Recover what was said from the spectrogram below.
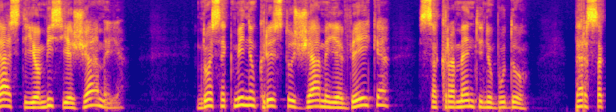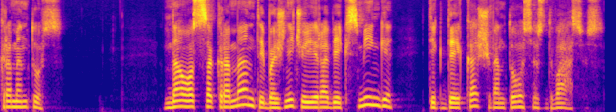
tęsti jo misiją žemėje, nuo sėkminių Kristus žemėje veikia sakramentiniu būdu, per sakramentus. Na, o sakramentai bažnyčioje yra veiksmingi tik dėka šventosios dvasios.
